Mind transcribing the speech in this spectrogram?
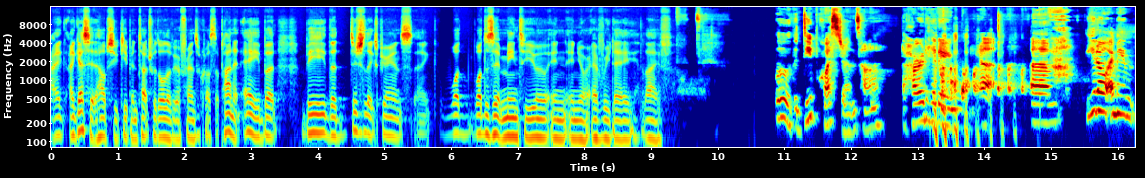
I, I guess it helps you keep in touch with all of your friends across the planet. A, but B, the digital experience. Like, what what does it mean to you in in your everyday life? Ooh, the deep questions, huh? The hard hitting. yeah. Um, you know, I mean,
